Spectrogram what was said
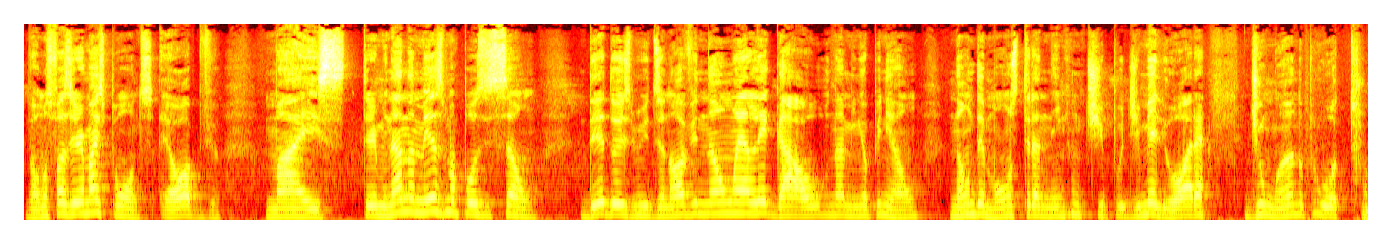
Vamos fazer mais pontos, é óbvio. Mas terminar na mesma posição de 2019 não é legal, na minha opinião. Não demonstra nenhum tipo de melhora de um ano para o outro.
